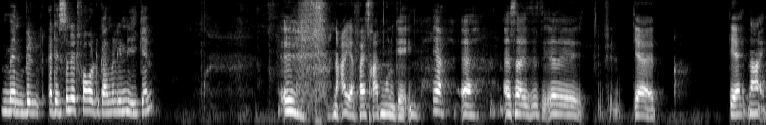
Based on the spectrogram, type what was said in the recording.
Men vil, er det sådan et forhold, du gerne vil ind i igen? Øh, nej, jeg er faktisk ret monogam. Ja. Ja, altså, øh, ja, ja, nej.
